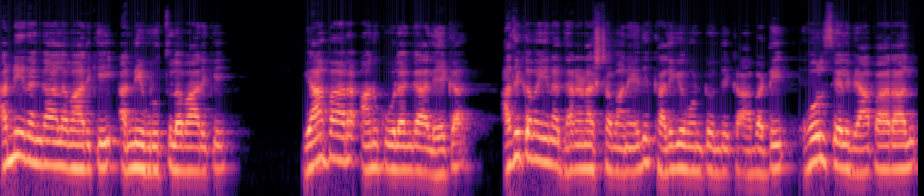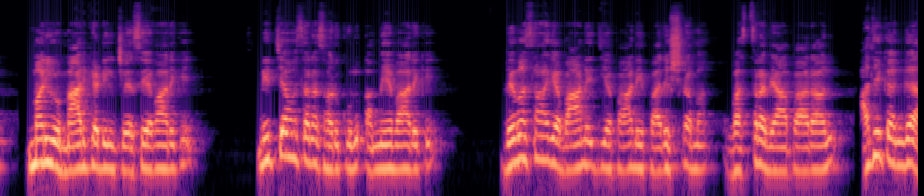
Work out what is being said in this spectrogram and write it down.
అన్ని రంగాల వారికి అన్ని వృత్తుల వారికి వ్యాపార అనుకూలంగా లేక అధికమైన ధన నష్టం అనేది కలిగి ఉంటుంది. కాబట్టి హోల్సేల్ వ్యాపారాలు మరియు మార్కెటింగ్ చేసేవారికి నిత్యావసర సరుకులు అమ్మేవారికి వ్యవసాయ వాణిజ్య పాడి పరిశ్రమ వస్త్ర వ్యాపారాలు అధికంగా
